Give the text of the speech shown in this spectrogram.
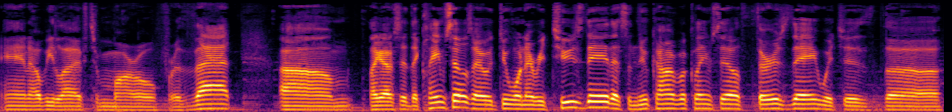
and I'll be live tomorrow for that. Um, like I said, the claim sales, I would do one every Tuesday. That's a new comic book claim sale. Thursday, which is the,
